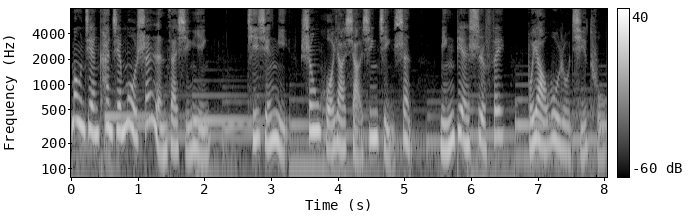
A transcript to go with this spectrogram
梦见看见陌生人在行淫，提醒你生活要小心谨慎，明辨是非，不要误入歧途。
